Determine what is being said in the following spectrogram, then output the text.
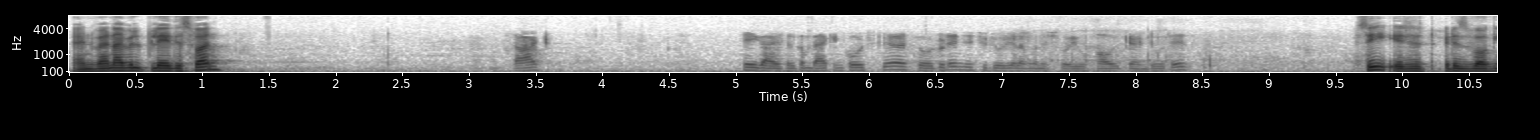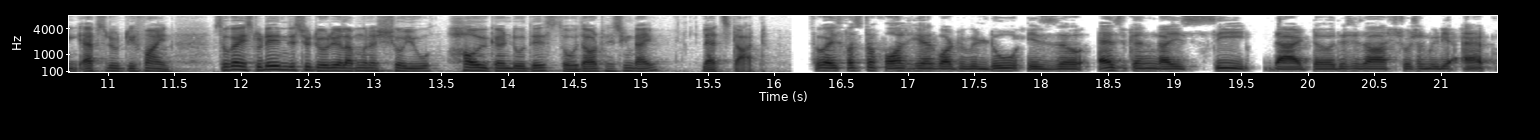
And when i will play this one start. Hey guys welcome back in CodeSphere so today in this tutorial i'm going to show you how you can do this. See it is, it is working absolutely fine. So guys today in this tutorial i'm going to show you how you can do this. So without wasting time let's start. So guys first of all here what we will do is uh, as you can guys see that uh, this is our social media app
